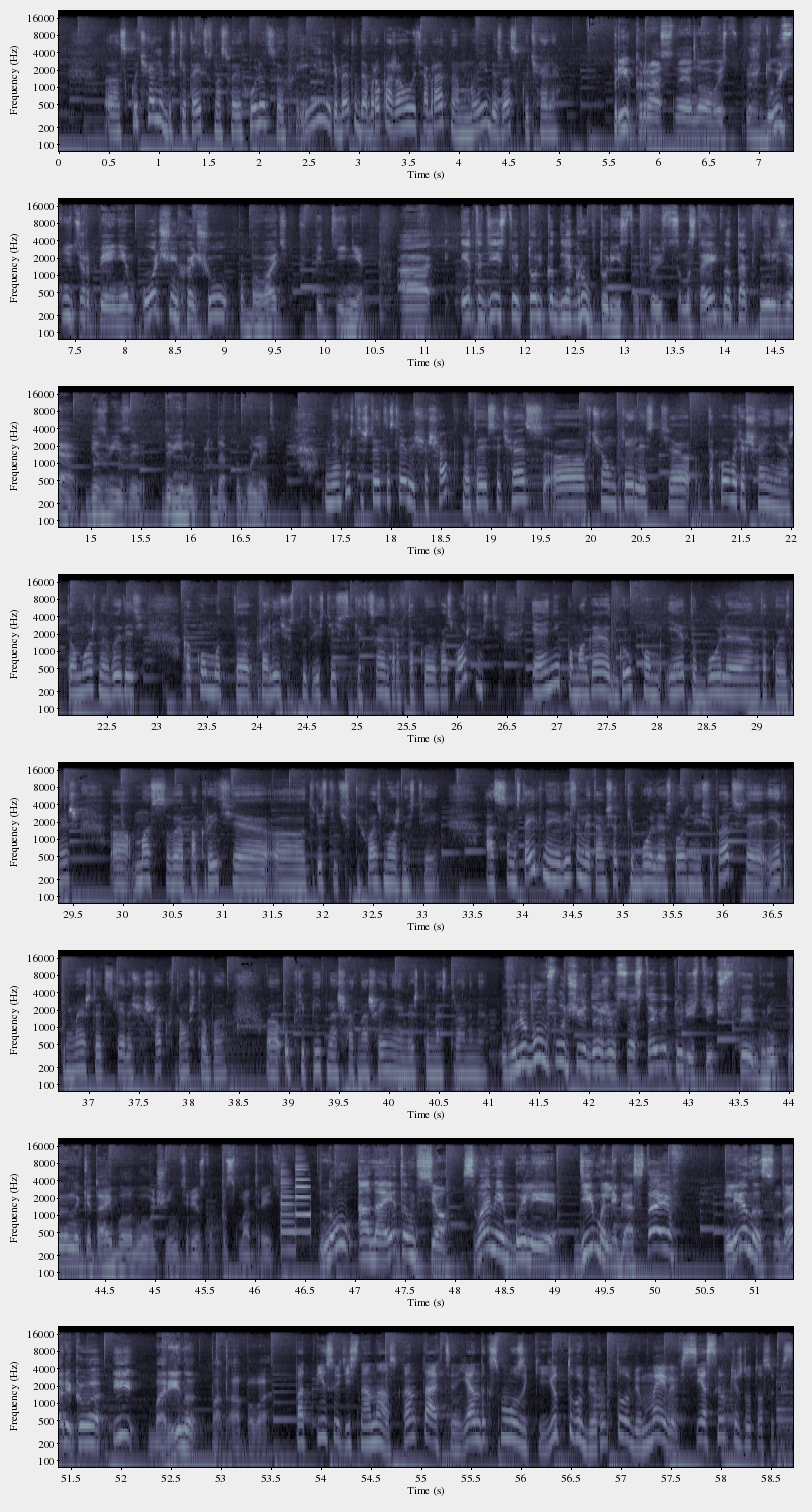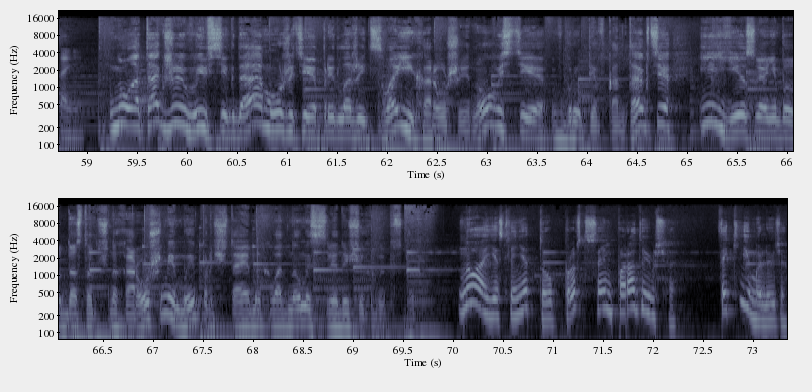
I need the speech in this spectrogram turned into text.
Э, скучали без китайцев на своих улицах. И, ребята, добро пожаловать обратно. Мы без вас скучали. Прекрасная новость. Жду с нетерпением. Очень хочу побывать в Пекине. А это действует только для групп туристов. То есть самостоятельно так нельзя без визы двинуть туда погулять. Мне кажется, что это следующий шаг. Ну, то есть сейчас э, в чем прелесть э, такого решения, что можно выдать какому-то количеству туристических центров такую возможность, и они помогают группам, и это более ну, такое, знаешь, э, массовое покрытие э, туристических возможностей. А с самостоятельными визами там все-таки более сложная ситуация, и я так понимаю, что это следующий шаг в том, чтобы э, укрепить наши отношения между двумя странами. В любом случае, даже в составе туристической группы на Китай было бы очень интересно посмотреть. Ну, а на этом все. С вами были Дима Легостаев, Лена Сударикова и Марина Потапова. Подписывайтесь на нас ВКонтакте, Яндекс Музыки, Ютубе, Рутубе, Мэйве. Все ссылки ждут вас в описании. Ну а также вы всегда можете предложить свои хорошие новости в группе ВКонтакте, и если они будут достаточно хорошими, мы прочитаем их в одном из следующих выпусков. Ну а если нет, то просто сами порадуемся. Такие мы люди.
